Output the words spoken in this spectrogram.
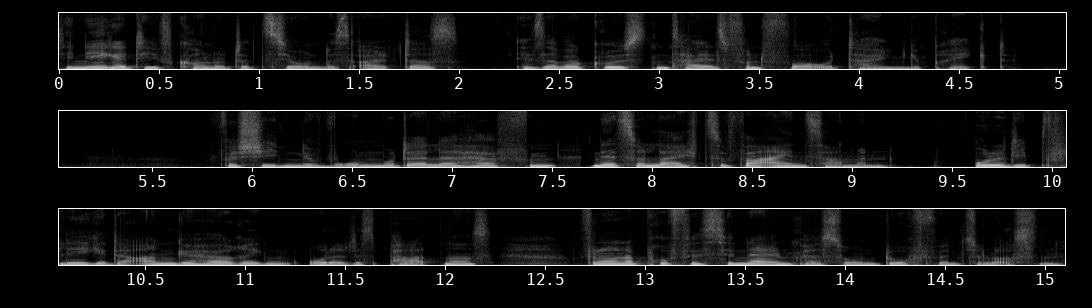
Die Negativkonnotation des Alters ist aber größtenteils von Vorurteilen geprägt. Verschiedene Wohnmodelle helfen, nicht so leicht zu vereinsamen oder die Pflege der Angehörigen oder des Partners von einer professionellen Person durchführen zu lassen.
